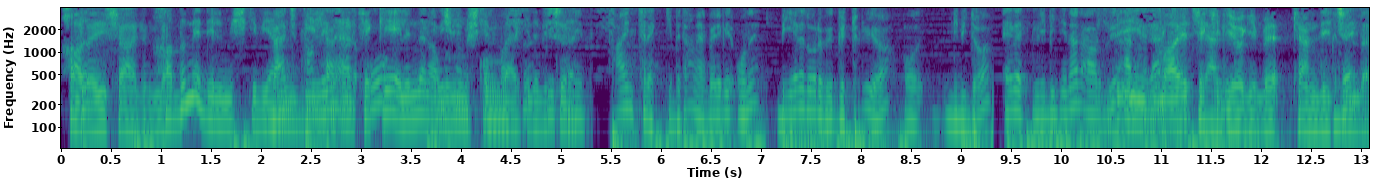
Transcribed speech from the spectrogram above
Hadım, Arayış halinde. Hadım edilmiş gibi yani. Bence Bill'in erkekliği elinden alınmış gibi belki de bir süre. Hani sign track gibi tamam yani böyle bir onu bir yere doğru bir götürüyor o libido. Evet libidinal arzuyu bir inzivaya çekiliyor gibi kendi içinde. Ve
